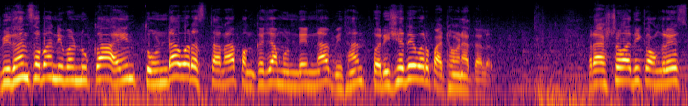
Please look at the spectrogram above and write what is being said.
विधानसभा निवडणुका ऐन तोंडावर असताना पंकजा मुंडेंना विधान परिषदेवर पाठवण्यात आलं. राष्ट्रवादी काँग्रेस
